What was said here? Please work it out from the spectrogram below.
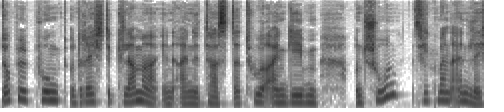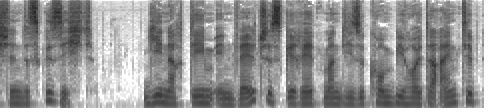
Doppelpunkt und rechte Klammer in eine Tastatur eingeben und schon sieht man ein lächelndes Gesicht. Je nachdem, in welches Gerät man diese Kombi heute eintippt,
